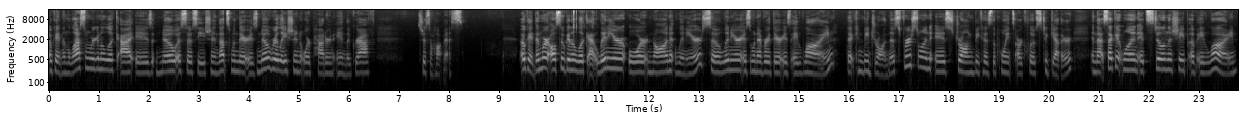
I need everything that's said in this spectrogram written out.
Okay, then the last one we're going to look at is no association. That's when there is no relation or pattern in the graph. It's just a hot mess. Okay, then we're also going to look at linear or non-linear. So linear is whenever there is a line that can be drawn. This first one is strong because the points are close together. And that second one, it's still in the shape of a line,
